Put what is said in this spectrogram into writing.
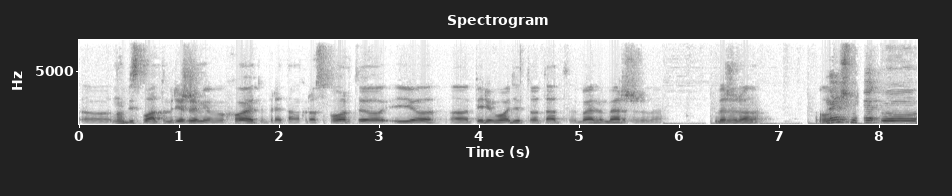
э, ну, в бесплатном режиме выходит, например, там Кроссфорд ее э, переводит вот от Бена Бержерона? Бержерона. Вот. Знаешь, мне э,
